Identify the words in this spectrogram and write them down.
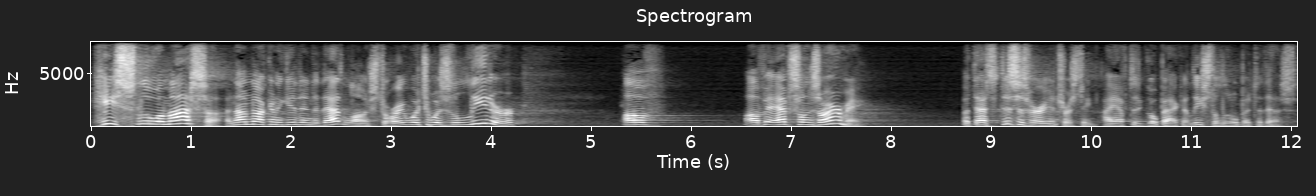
he slew Amasa. And I'm not going to get into that long story, which was the leader of, of Absalom's army. But that's, this is very interesting. I have to go back at least a little bit to this.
